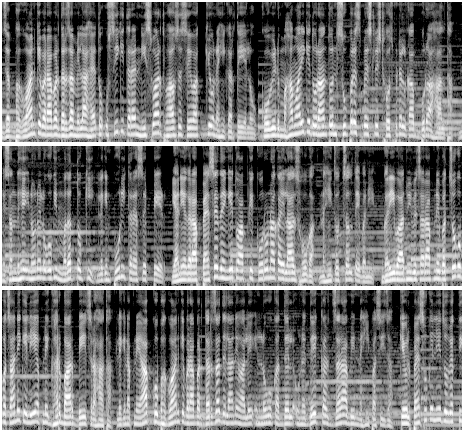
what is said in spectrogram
जब भगवान के बराबर दर्जा मिला है तो उसी की तरह निस्वार्थ भाव से सेवा क्यों नहीं करते ये लोग? कोविड महामारी के दौरान तो इन सुपर स्पेशलिस्ट हॉस्पिटल का बुरा हाल था। निसंदेह इन्होंने लोगों की मदद तो की, लेकिन पूरी तरह से पेड़। यानी अगर आप पैसे देंगे तो आपके कोरोना का इलाज होगा, नहीं तो चलते बनिए। गरीब आदमी बेचारा अपने बच्चों को बचाने के लिए अपने घर बार बेच रहा था। लेकिन अपने आप को भगवान के बराबर दर्जा दिलाने वाले इन लोगों का दिल उन्हें देखकर जरा भी नहीं पसीजा। केवल पैसों के लिए जो व्यक्ति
